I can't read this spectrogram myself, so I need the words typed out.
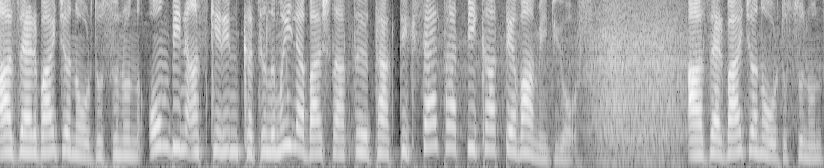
Azerbaycan ordusunun 10 bin askerin katılımıyla başlattığı taktiksel tatbikat devam ediyor. Azerbaycan ordusunun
